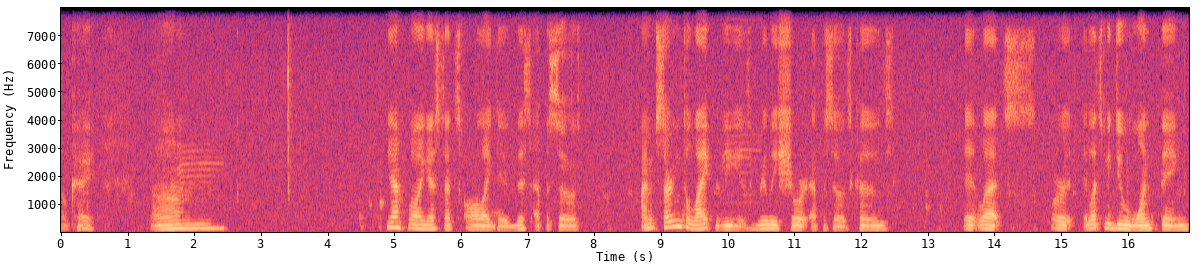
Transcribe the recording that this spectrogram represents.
Okay. Um... Yeah, well I guess that's all I did this episode. I'm starting to like these really short episodes because it lets or it lets me do one thing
